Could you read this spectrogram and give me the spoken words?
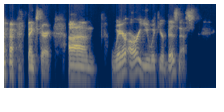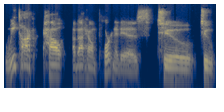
Thanks, Terry. Um, where are you with your business? We talk how about how important it is to to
